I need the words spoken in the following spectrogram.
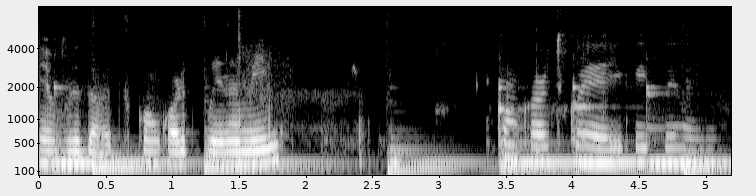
É verdade, concordo plenamente. Concordo com a Erika e com a Helena.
